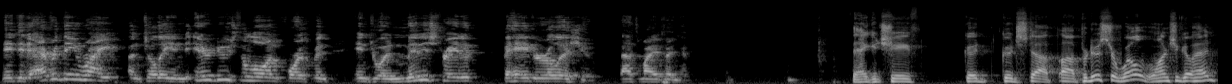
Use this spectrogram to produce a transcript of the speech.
They did everything right until they introduced the law enforcement into an administrative behavioral issue. That's my opinion. Thank you, Chief. Good, good stuff. Uh, Producer Will, why don't you go ahead?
